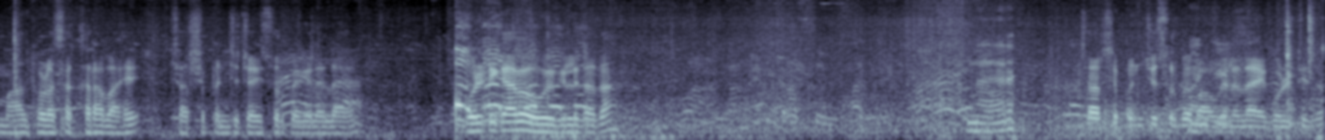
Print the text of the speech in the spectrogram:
माल थोडासा खराब आहे. चारशे पंचेचाळीस रुपये गेलेला आहे. उलटी काय भाव गेले दादा चारशे पंचवीस रुपये भाव गेलेला आहे गोल्टीचा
